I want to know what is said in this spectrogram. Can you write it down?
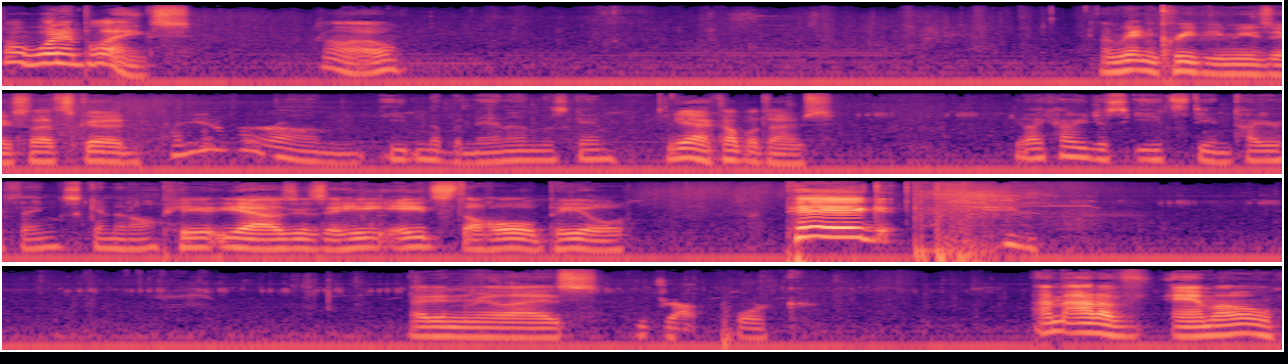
Oh, wooden planks. Hello. I'm getting creepy music, so that's good. Have you ever um eaten a banana in this game? Yeah, a couple times. You like how he just eats the entire thing, skin and all? Peel, yeah, I was gonna say he eats the whole peel. Pig. I didn't realize. You drop pork. I'm out of ammo.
